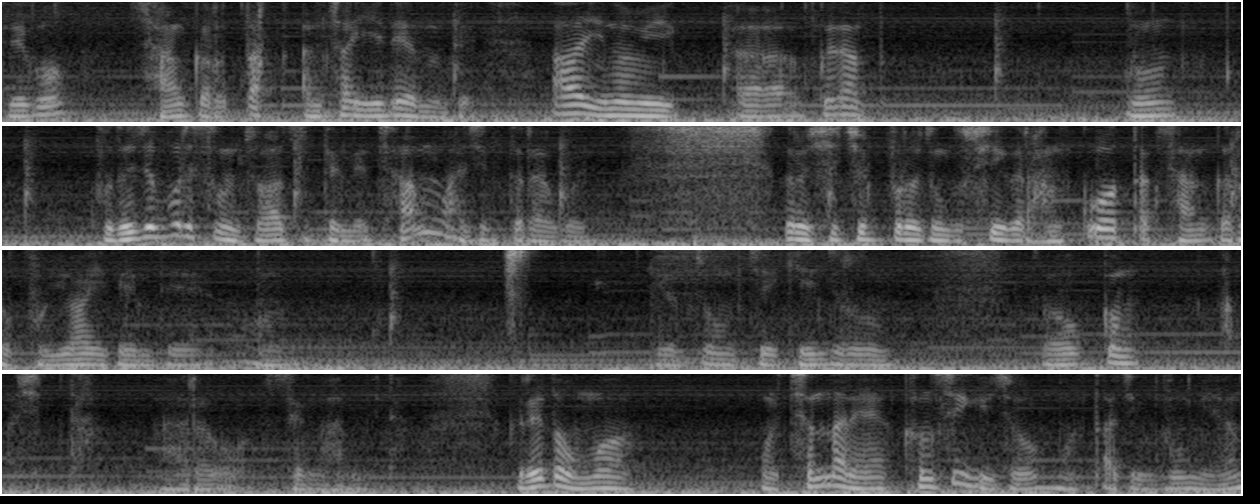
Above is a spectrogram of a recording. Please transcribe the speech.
되고 상가로 딱 안착이 되었는데 아 이놈이 아 그냥 어, 굳어져 버렸으면 좋았을 텐데 참 아쉽더라고요. 그리고 17% 정도 수익을 안고 딱 상가로 보유하게 되는데 어, 이건 좀 제 개인적으로 조금 아쉽다라고 생각합니다. 그래도 뭐 오늘 첫날에 큰 수익이죠. 뭐 따지고 보면.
